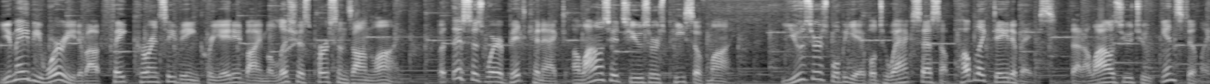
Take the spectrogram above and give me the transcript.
you may be worried about fake currency being created by malicious persons online. But this is where BitConnect allows its users peace of mind users will be able to access a public database that allows you to instantly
